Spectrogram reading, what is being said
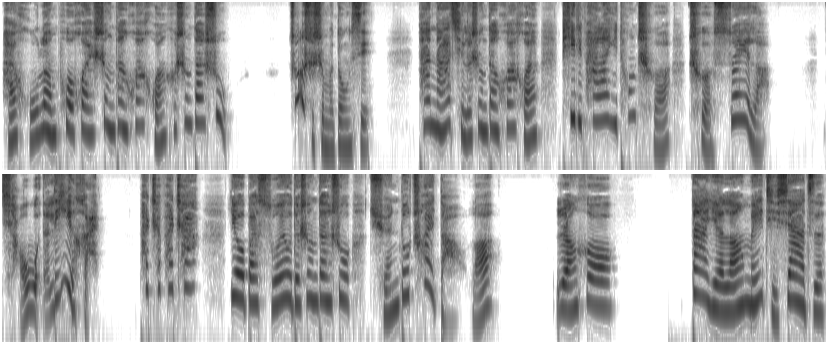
还胡乱破坏圣诞花环和圣诞树。这是什么东西？他拿起了圣诞花环，噼里啪啦一通扯，扯碎了。瞧我的厉害！啪嚓啪嚓，又把所有的圣诞树全都踹倒了。然后。大野狼没几下子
